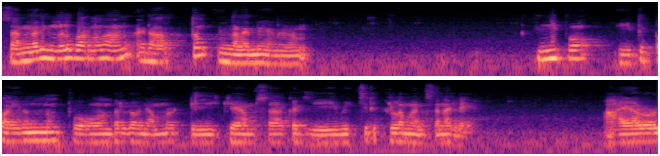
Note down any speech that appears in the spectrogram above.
സംഗതി നിങ്ങൾ പറഞ്ഞതാണ്. അതിന്റെ അർത്ഥം നിങ്ങൾ തന്നെയാണ് ഇനിയിപ്പോ ഇത് പതിനൊന്നും പോകണ്ടല്ലോ നമ്മൾ ടി കെ ഹംസാക്ക ജീവിച്ചിരിക്കുള്ള മനുഷ്യനല്ലേ? അയാളോട്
